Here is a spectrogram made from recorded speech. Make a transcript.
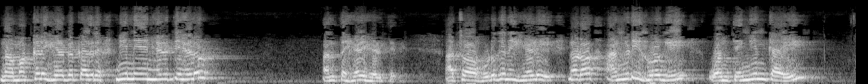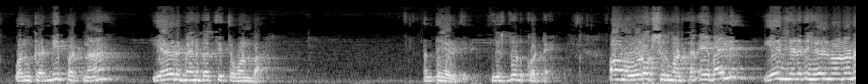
ನಾ ಮಕ್ಕಳಿಗೆ ಹೇಳ್ಬೇಕಾದ್ರೆ, ನೀನೇನ್ ಹೇಳ್ತಿ ಹೇಳು? ಅಂತ ಹೇಳಿ ಹೇಳ್ತೀವಿ. ಅಥವಾ ಹುಡುಗನಿಗೆ ಹೇಳಿ, ನೋಡೋ, ಅಂಗಡಿಗೆ ಹೋಗಿ ಒಂದ್ ತೆಂಗಿನಕಾಯಿ, ಒಂದ್ ಕಡ್ಡಿ ಪಟ್ನ ಎರಡು ಬೆಣಬತ್ತಿ ತಗೊಂಡ್ ಬಾ. ಅಂತ ಹೇಳ್ತೀವಿ. ಇಷ್ಟು ದುಡ್ಡು ಕೊಟ್ಟೆ. ಅವನು ಓಡೋಕ್ ಶುರು ಮಾಡ್ತಾನೆ. ಏ, ಬಾಯ್ಲಿ, ಏನ್ ಹೇಳಿದೆ ಹೇಳಿ ನೋಡೋಣ.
